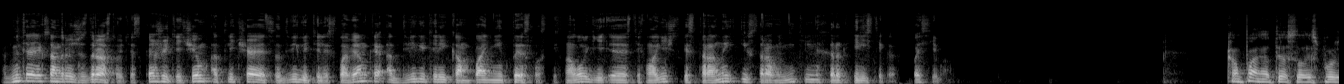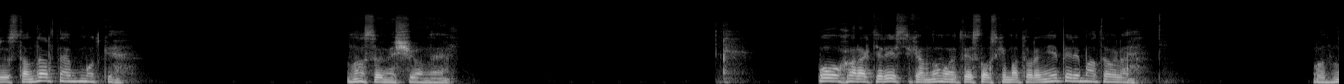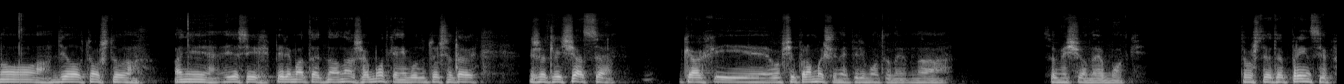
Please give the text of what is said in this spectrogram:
Дмитрий Александрович, здравствуйте. Скажите, чем отличаются двигатели «Славянка» от двигателей компании Tesla с, технологии, э, с технологической стороны и в сравнительных характеристиках? Спасибо. Компания Tesla использует стандартные обмотки, но совмещенные. По характеристикам, ну, мы тесловские моторы не перематывали. Вот, но дело в том, что они, если их перемотать на наши обмотки, они будут точно так же отличаться, как и общепромышленные перемотанные на совмещенные обмотки. Потому что это принцип,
